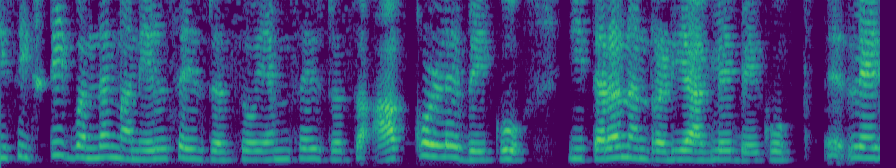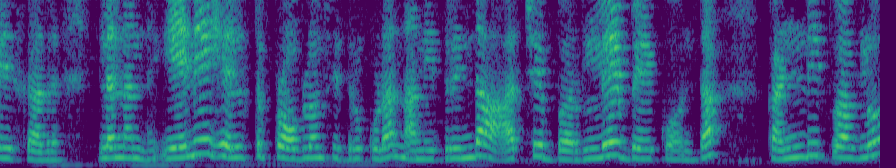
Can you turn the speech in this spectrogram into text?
ಈ ಸಿಕ್ಸ್ಟಿಗೆ ಬಂದಾಗ ನಾನು L size dress M size dress ಹಾಕ್ಕೊಳ್ಳೇಬೇಕು. ಈ ಥರ ನಾನು ರೆಡಿ ಆಗಲೇಬೇಕು. ಲೇಡೀಸ್ಗಾದರೆ ಇಲ್ಲ ನನ್ನ ಏನೇ ಹೆಲ್ತ್ ಪ್ರಾಬ್ಲಮ್ಸ್ ಇದ್ದರೂ ಕೂಡ ನಾನು ಇದರಿಂದ ಆಚೆ ಬರಲೇಬೇಕು ಅಂತ ಖಂಡಿತವಾಗ್ಲೂ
